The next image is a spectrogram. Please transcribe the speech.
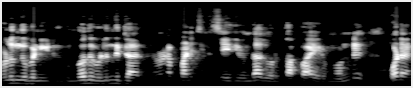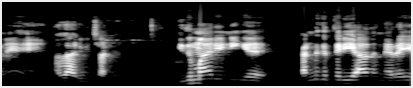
ஒழுங்கு பண்ணிட்டு இருக்கும்போது விழுந்துட்டாருன்னு படிச்சின செய்தி வந்து அது ஒரு தப்பாயிருமோன்னு உடனே அதை அறிவிச்சாங்க. இது மாதிரி நீங்க கண்ணுக்கு தெரியாத நிறைய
